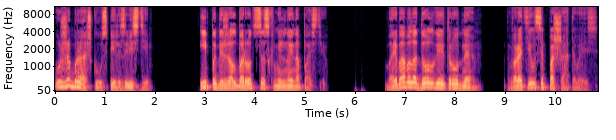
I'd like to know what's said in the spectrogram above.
Уже брашку успели завести. И побежал бороться с хмельной напастью. Борьба была долгая и трудная. Воротился, пошатываясь.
